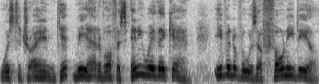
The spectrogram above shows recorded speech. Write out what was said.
was to try and get me out of office any way they can, even if it was a phony deal.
